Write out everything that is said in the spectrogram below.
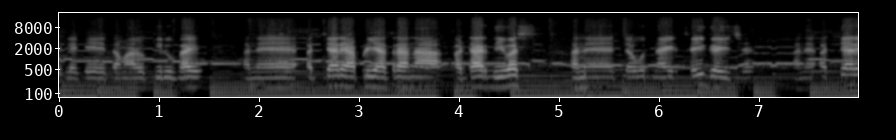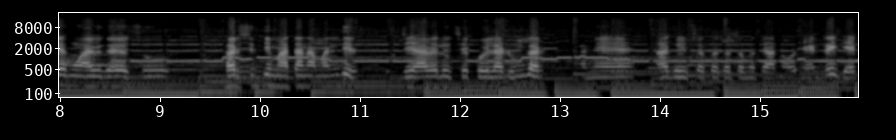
એટલે કે તમારો ગીરુભાઈ અને અત્યારે આપણી યાત્રાના અઢાર દિવસ અને ચૌદ નાઇટ થઈ ગઈ છે. અને અત્યારે હું આવી ગયો છું હરસિદ્ધિ માતાના મંદિર જે આવેલું છે કોયલા ડુંગર. અને આ જોઈ શકો છો તમે ત્યાંનો એન્ટ્રી ગેટ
